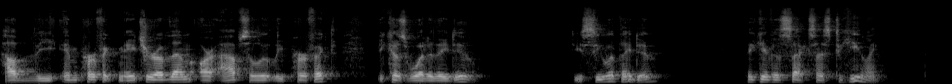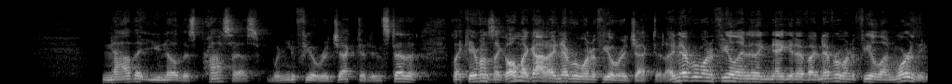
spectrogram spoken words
How the imperfect nature of them are absolutely perfect? Because what do they do? Do you see what they do? They give us access to healing. Now that you know this process, when you feel rejected, instead of like everyone's like, oh my God, I never want to feel rejected. I never want to feel anything negative. I never want to feel unworthy.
